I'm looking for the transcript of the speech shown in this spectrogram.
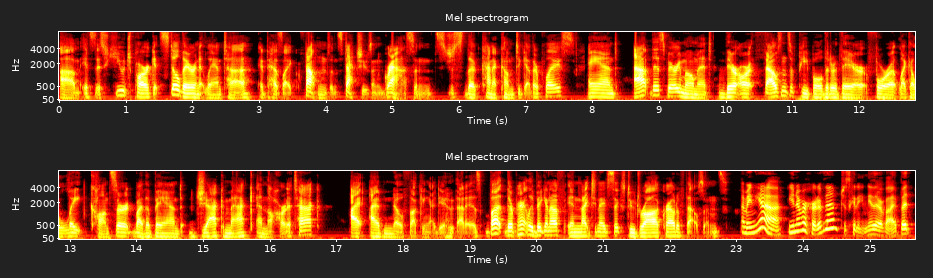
Um, it's this huge park. It's still there in Atlanta. It has like fountains and statues and grass, and it's just the kind of come together place. And at this very moment, there are thousands of people that are there for a, like a late concert by the band Jack Mack and the Heart Attack. I, I have no fucking idea who that is, but they're apparently big enough in 1996 to draw a crowd of thousands. I mean, yeah, you never heard of them? Just kidding, neither have I. But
